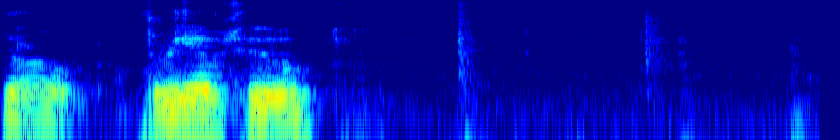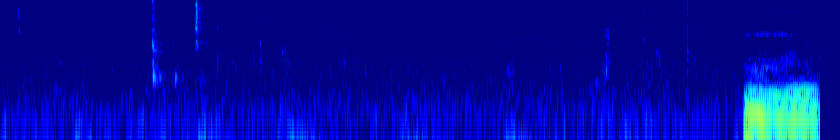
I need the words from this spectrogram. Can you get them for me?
So, 302. Hmm.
